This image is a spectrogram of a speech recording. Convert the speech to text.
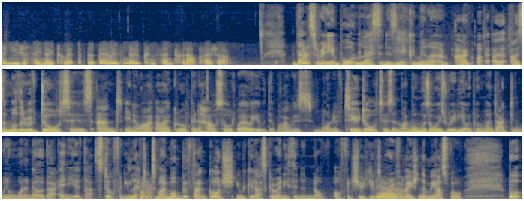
then you just say no to it. That there is no consent without pleasure. That's a really important lesson, isn't it, Camilla? Um, I, I, I, as a mother of daughters, and you know, I, I grew up in a household where it, I was one of two daughters, and my mum was always really open. My dad didn't really want to know about any of that stuff, and he left it to my mum. But thank God she, we could ask her anything, and of- often she would give us more information than we asked for. But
